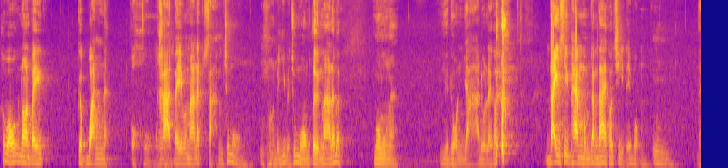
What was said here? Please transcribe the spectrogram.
เขาบอกว่านอนไปเกือบวันน่ะโอ้โหขาดไปประมาณนักสามชั่วโมงนอนไปยี่สิบชั่วโมงตื่นมาแล้วแบบ งงอะเหี้ยโดนยาโดนอะไรเขาไดซีแพมผมจำได้เขาฉีดให้ผมอืมได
